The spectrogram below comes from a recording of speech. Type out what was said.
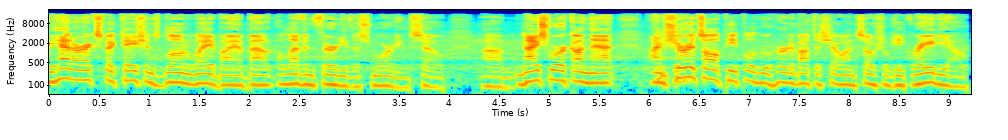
we had our expectations blown away by about 11:30 this morning. So, um, nice work on that. I'm Thank sure you. it's all people who heard about the show on Social Geek Radio,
